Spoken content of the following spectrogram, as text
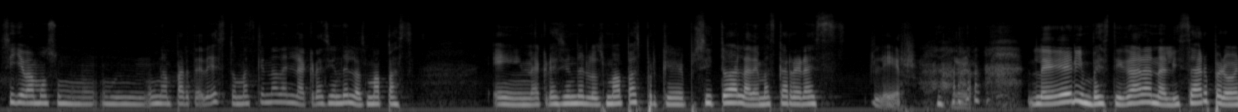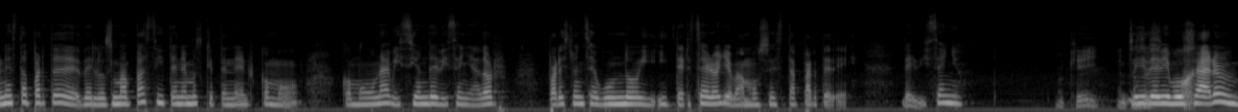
sí llevamos un- un- una parte de esto, más que nada en la creación de los mapas. En la creación de los mapas, porque pues, sí, toda la demás carrera es leer. Leer. leer, investigar, analizar, pero en esta parte de, de los mapas sí tenemos que tener como, como una visión de diseñador. Por eso en segundo y, y tercero llevamos esta parte de, de diseño. Ok, Y de dibujar, mm,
